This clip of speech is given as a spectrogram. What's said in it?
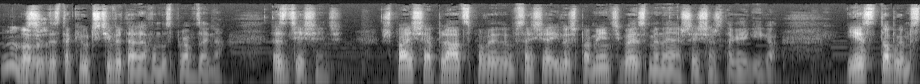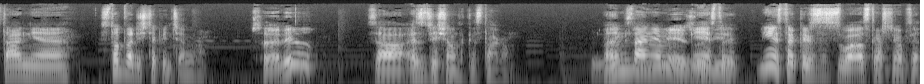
No dobrze. To jest taki uczciwy telefon do sprawdzenia. S10. Szpajsia, plac, w sensie ilość pamięci, powiedzmy na 64 giga. Jest w dobrym stanie. 125 euro. Serio? Za S10 starą. Moim zdaniem Nie jest nie jest, to, nie jest to jakaś zła strasznie opcja.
